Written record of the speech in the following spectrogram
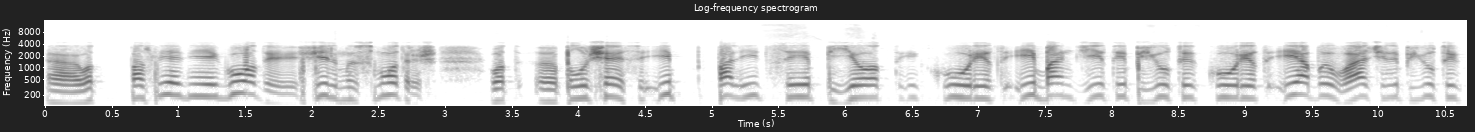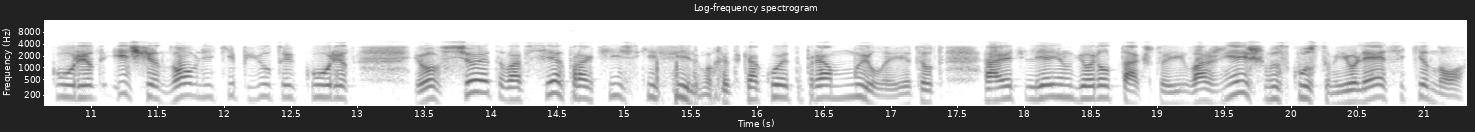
Э, вот последние годы фильмы смотришь, вот э, получается и полиция пьет и курит, и бандиты пьют и курят, и обыватели пьют и курят, и чиновники пьют и курят. И вот все это во всех практически фильмах. Это какое-то прям мыло. Это вот, а ведь Ленин говорил так, что важнейшим искусством является кино.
